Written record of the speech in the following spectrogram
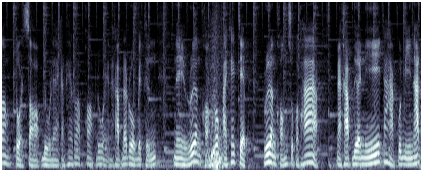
ต้องตรวจสอบดูแลกันให้รอบคอบด้วยนะครับและรวมไปถึงในเรื่องของโรคภัยไข้เจ็บ เรื่องของสุขภาพนะครับเดือนนี้ถ้าหากคุณมีนัด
